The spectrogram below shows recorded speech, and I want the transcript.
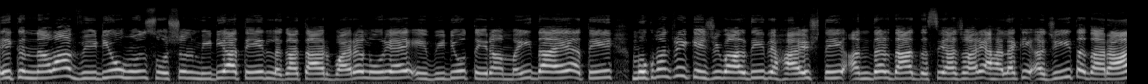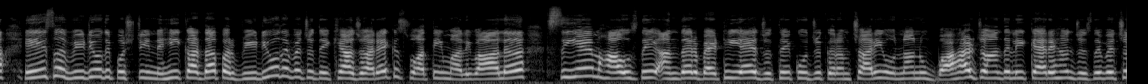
ਇੱਕ ਨਵਾਂ ਵੀਡੀਓ ਹੁਣ ਸੋਸ਼ਲ ਮੀਡੀਆ ਤੇ ਲਗਾਤਾਰ ਵਾਇਰਲ ਹੋ ਰਿਹਾ ਹੈ। ਇਹ ਵੀਡੀਓ 13 ਮਈ ਦਾ ਹੈ ਅਤੇ ਮੁੱਖ ਮੰਤਰੀ ਕੇਜਰੀਵਾਲ ਦੀ ਰਿਹਾਇਸ਼ ਦੇ ਅੰਦਰ ਦਾ ਦੱਸਿਆ ਜਾ ਰਿਹਾ। ਹਾਲਾਂਕਿ ਅਜੀਤ ਅਦਾਰਾ ਇਸ ਵੀਡੀਓ ਦੀ ਪੁਸ਼ਟੀ ਨਹੀਂ ਕਰਦਾ, ਪਰ ਵੀਡੀਓ ਦੇ ਵਿੱਚ ਦੇਖਿਆ ਜਾ ਰਿਹਾ ਕਿ ਸਵਾਤੀ ਮਾਲੀਵਾਲ ਸੀਐਮ ਹਾਊਸ ਦੇ ਅੰਦਰ ਬੈਠੀ ਹੈ, ਜਿੱਥੇ ਕੁਝ ਕਰਮਚਾਰੀ ਉਹਨਾਂ ਨੂੰ ਬਾਹਰ ਜਾਣ ਦੇ ਲਈ ਕਹਿ ਰਹੇ ਹਨ। ਜਿਸ ਦੇ ਵਿੱਚ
